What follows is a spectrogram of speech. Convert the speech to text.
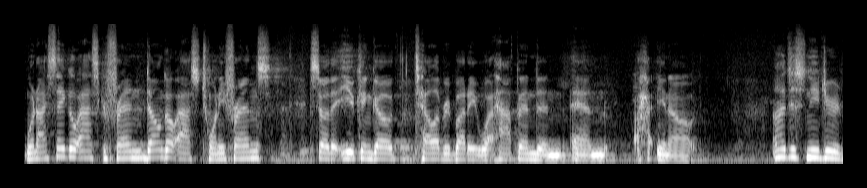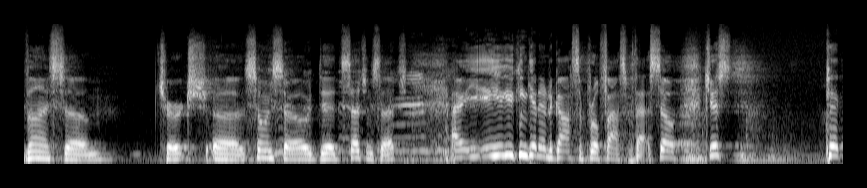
When I say go ask a friend, don't go ask 20 friends so that you can go tell everybody what happened and, and you know, I just need your advice. Um, church, so and so did such and such. I, you, you can get into gossip real fast with that. So just pick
